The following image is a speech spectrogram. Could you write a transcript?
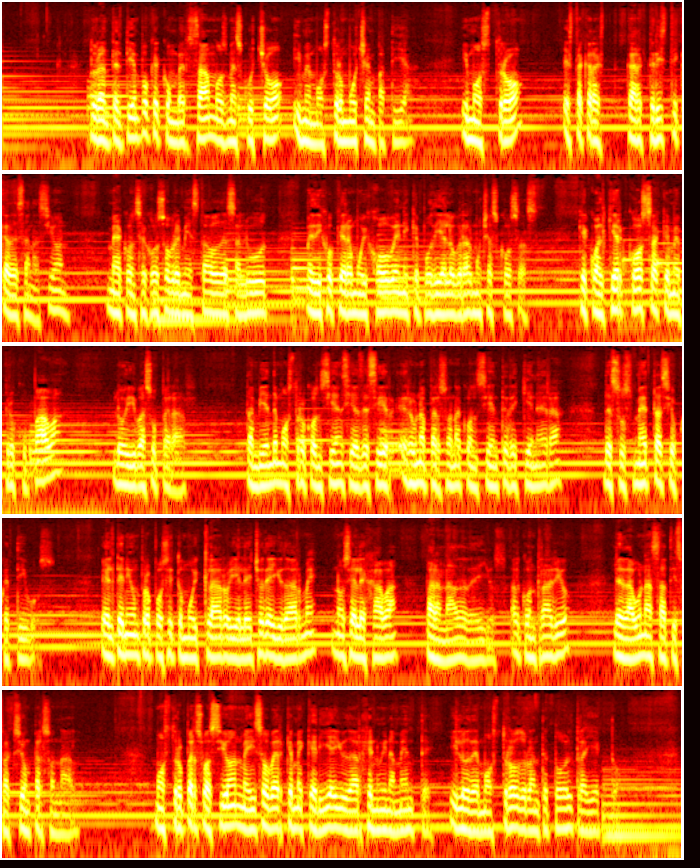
Durante el tiempo que conversamos me escuchó y me mostró mucha empatía y mostró esta característica de sanación. Me aconsejó sobre mi estado de salud, me dijo que era muy joven y que podía lograr muchas cosas, que cualquier cosa que me preocupaba lo iba a superar. También demostró conciencia, es decir, era una persona consciente de quién era, de sus metas y objetivos. Él tenía un propósito muy claro y el hecho de ayudarme no se alejaba para nada de ellos. Al contrario, le daba una satisfacción personal. Mostró persuasión, me hizo ver que me quería ayudar genuinamente y lo demostró durante todo el trayecto.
